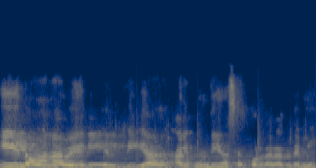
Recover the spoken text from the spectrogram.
y lo van a ver y el día, algún día se acordarán de mí.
